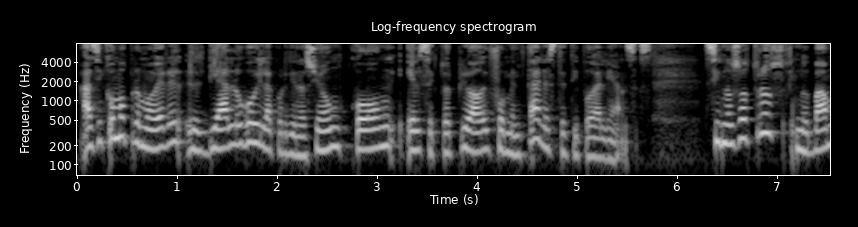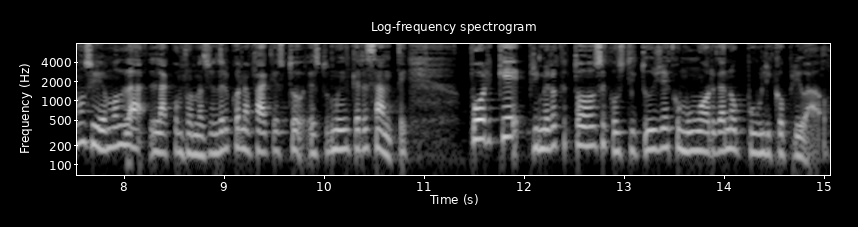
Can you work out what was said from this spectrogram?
así como promover el, diálogo y la coordinación con el sector privado y fomentar este tipo de alianzas. Si nosotros nos vamos y vemos la, conformación del CONAFAC, esto es muy interesante, porque primero que todo se constituye como un órgano público-privado.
